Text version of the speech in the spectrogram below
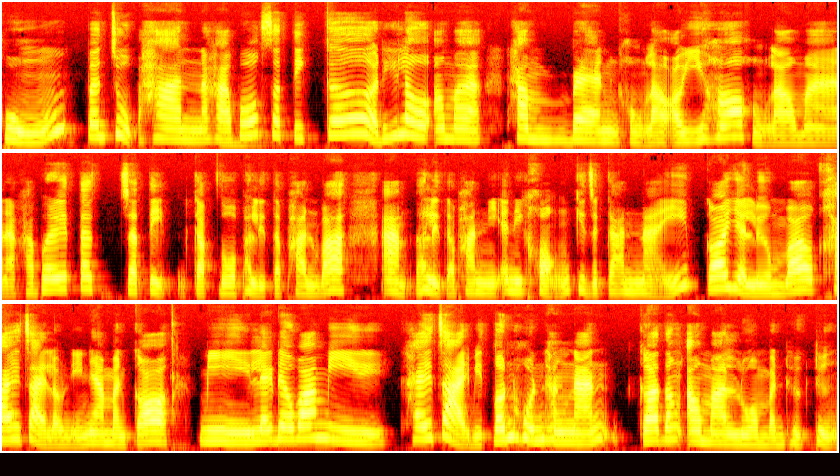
ถุงบรรจุภัณฑ์นะคะ พวกสติกเกอร์ที่เราเอามาทำแบรนด์ของเราเอายี่ห้อของเรามานะคะ เพื่อที่จะติดกับตัวผลิตภัณฑ์ว่าอ่าผลิตภัณฑ์นี้อันนี้ของกิจการไหน ก็อย่าลืมว่าค่าใช้จ่ายเหล่านี้เนี่ยมันก็มีเรียกได้ว่ามีค่าใช้จ่ายมีต้นทุนทั้งนั้น ก็ต้องเอามารวมบันทึกถึง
